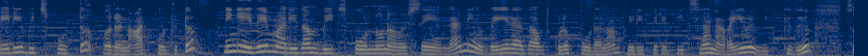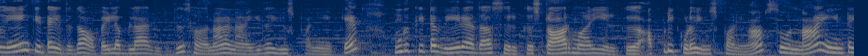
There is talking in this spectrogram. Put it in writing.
பெரிய பீட்ஸ் போட்டு ஒரு நாட் போட்டுட்டு நீங்கள் இதே மாதிரி தான் பீட்ஸ் போடணும்னு அவசியம் இல்லை. நீங்கள் வேறு ஏதாவது கூட போடலாம். பெரிய பெரிய பீட்ஸ்லாம் நிறையவே விற்குது ஸோ என்கிட்ட இதுதான் அவைலபிளாக இருந்தது. ஸோ அதனால் நான் இதை யூஸ் பண்ணியிருக்கேன். உங்ககிட்ட வேறு ஏதாச்சும் இருக்குது ஸ்டார் மாதிரி இருக்குது அப்படி கூட யூஸ் பண்ணலாம். ஸோ நான் என்கிட்ட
